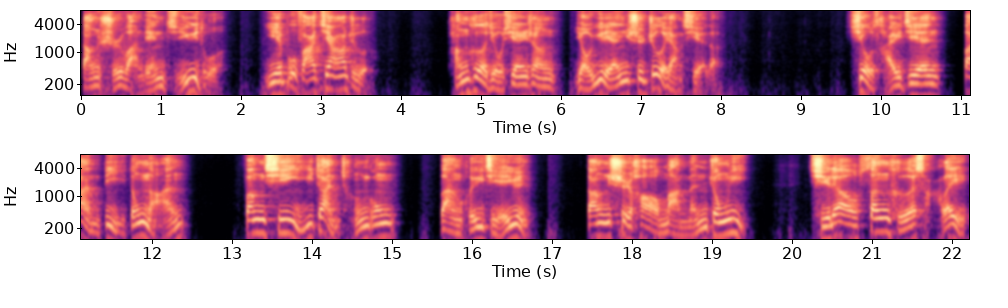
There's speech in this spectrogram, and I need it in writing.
当时挽联极多，也不乏佳者。唐鹤九先生有一联是这样写的：“秀才间，半壁东南。”方期一战成功，挽回捷运，当谥号满门忠义。岂料三河洒泪，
